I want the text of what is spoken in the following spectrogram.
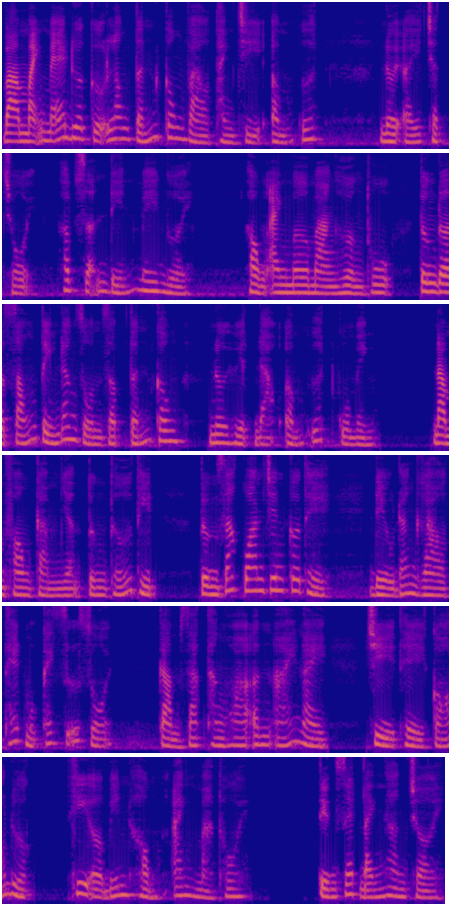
và mạnh mẽ đưa cự long tấn công vào thành trì ẩm ướt. Nơi ấy chật trội, hấp dẫn đến mê người. Hồng Anh mơ màng hưởng thụ từng đợt sóng tình đang dồn dập tấn công nơi huyệt đạo ẩm ướt của mình. Nam Phong cảm nhận từng thớ thịt, từng giác quan trên cơ thể đều đang gào thét một cách dữ dội. Cảm giác thăng hoa ân ái này chỉ thể có được khi ở bên Hồng Anh mà thôi. Tiếng sét đánh ngang trời,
